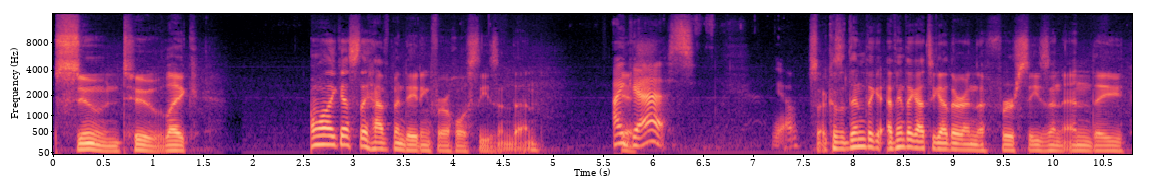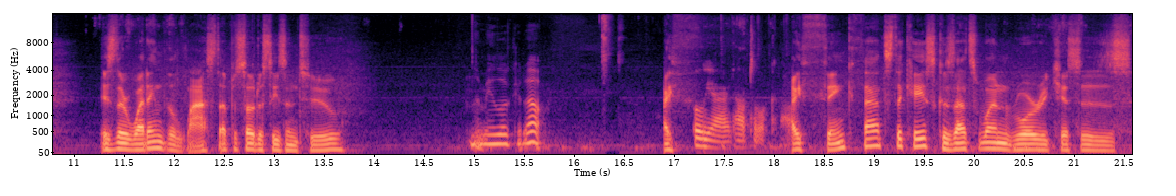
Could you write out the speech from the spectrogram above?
soon, too. Like, well, I guess they have been dating for a whole season then. i Ish. guess yeah. So, because then they, I think they got together in the first season, and they is their wedding the last episode of season two. let me look it up I th- Oh, yeah. I'd have to look it up. I think that's the case because that's when Rory kisses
